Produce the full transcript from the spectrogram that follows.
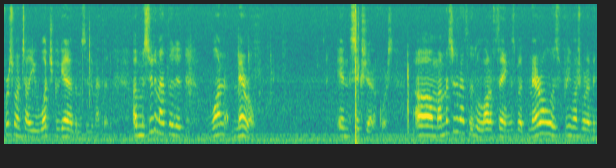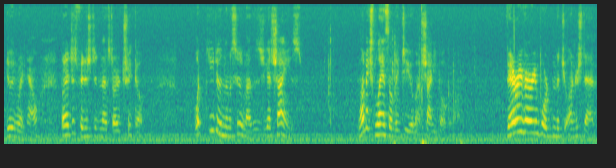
first want to tell you what you could get out of the Masuda method. A Masuda method is one Marill in the 6th gen, of course. Um, I'm Masuda method a lot of things, but Marill is pretty much what I've been doing right now. But I just finished it and I've started Treecko. What you do in the Masuda method is you get shinies. Let me explain something to you about shiny Pokemon. Very, very important that you understand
